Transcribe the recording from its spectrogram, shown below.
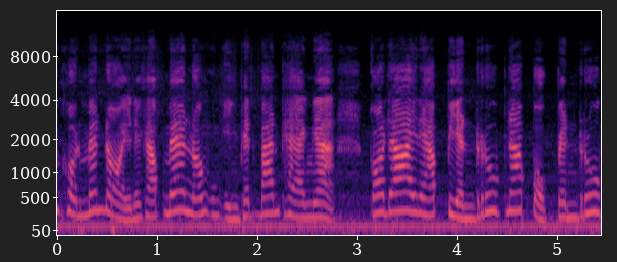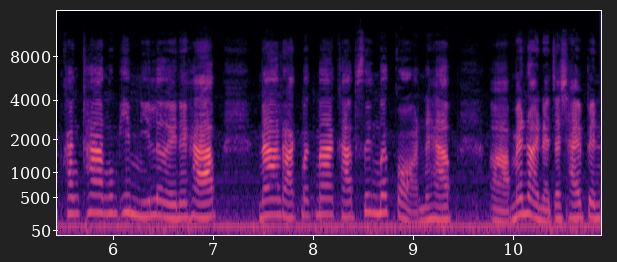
ทุกคนแม่หน่อยนะครับแม่น้องอุ๋งอิงเพชรบ้านแพงเนี่ยก็ได้นะครับเปลี่ยนรูปหน้าปกเป็นรูปข้างๆอุ้มอิ่มนี้เลยนะครับน่ารักมากๆครับ ซึ่งเมื่อก่อนนะครับแม่หน่อยเนี่ยจะใช้เป็น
